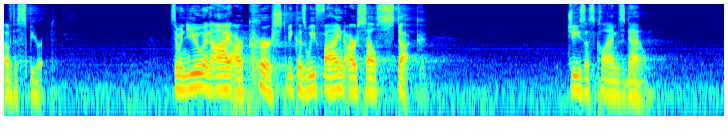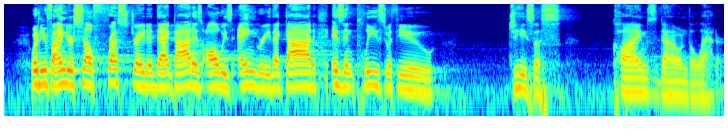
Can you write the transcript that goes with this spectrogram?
of the Spirit. So when you and I are cursed because we find ourselves stuck, Jesus climbs down. When you find yourself frustrated that God is always angry, that God isn't pleased with you, Jesus climbs down the ladder.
